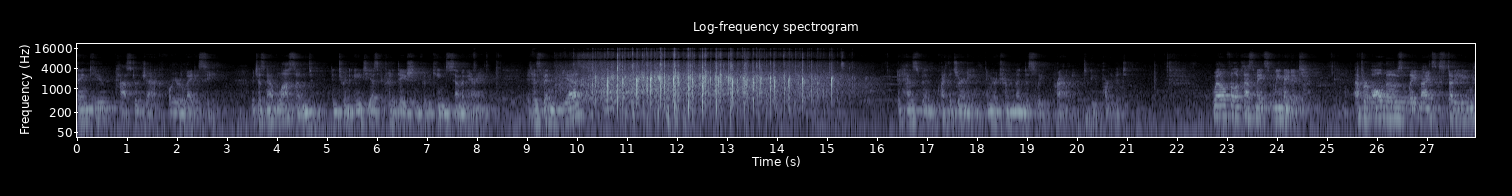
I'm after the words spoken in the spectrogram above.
thank you, Pastor Jack, for your legacy, which has now blossomed into an ATS accreditation for the King's Seminary. It has been, yes. It has been quite the journey, and we are tremendously proud to be a part of it. Well, fellow classmates, we made it. After all those late nights studying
